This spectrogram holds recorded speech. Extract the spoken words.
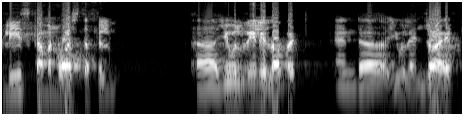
please come and watch the film you will really love it and you will enjoy it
